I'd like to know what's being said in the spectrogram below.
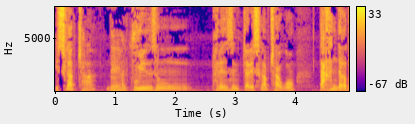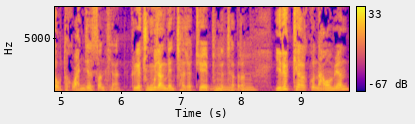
이 승합차. 네. 한 9인승, 8인승짜리 승합차하고 딱 한 대가 더 붙었고 완전 썬팅한. 그러니까 중무장된 차죠. 뒤에 붙는 차들은. 이렇게 갖고 나오면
